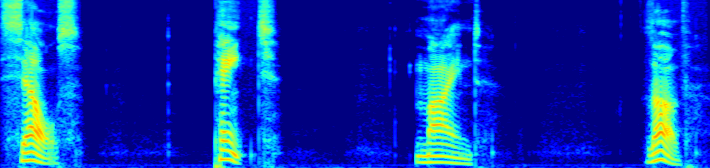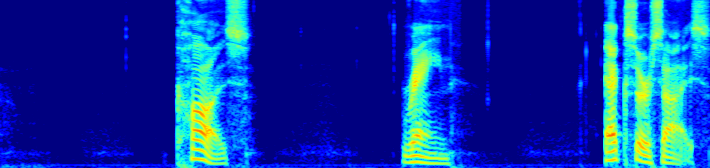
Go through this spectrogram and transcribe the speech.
Cells. Paint. Mind. Love. Cause. Rain. Exercise.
